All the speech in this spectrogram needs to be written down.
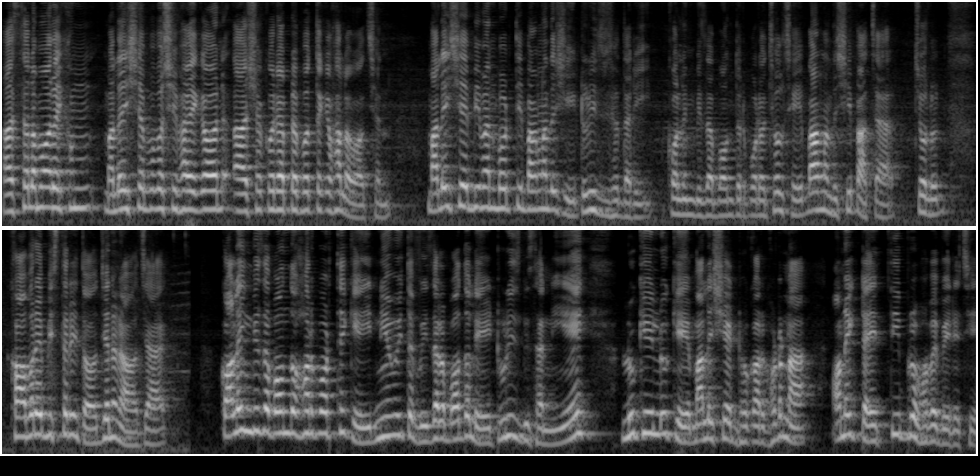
আসসালামু আলাইকুম, মালয়েশিয়া প্রবাসী ভাইগণ, আশা করি আপনার প্রত্যেকে ভালো আছেন। মালয়েশিয়া বিমানবর্তী বাংলাদেশি ট্যুরিস্ট ভিসাদারি কলিম ভিসা বন্ধের পরে চলছে বাংলাদেশি পাচার। চলুন, খবরে বিস্তারিত জেনে নেওয়া যাক। কলিং ভিসা বন্ধ হওয়ার পর থেকেই নিয়মিত ভিসার বদলে ট্যুরিস্ট ভিসা নিয়ে লুকিয়ে লুকিয়ে মালয়েশিয়ায় ঢোকার ঘটনা অনেকটাই তীব্রভাবে বেড়েছে।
